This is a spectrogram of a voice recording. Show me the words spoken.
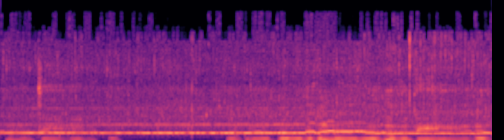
आहेत नर्मदे हर. नर्मदे हर.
